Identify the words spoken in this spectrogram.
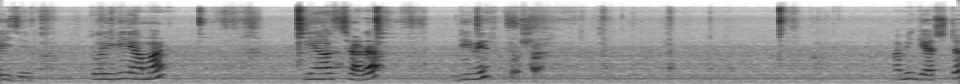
এই যে, তৈরি আমার পেঁয়াজ ছাড়া ডিমের কষা। আমি গ্যাসটা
